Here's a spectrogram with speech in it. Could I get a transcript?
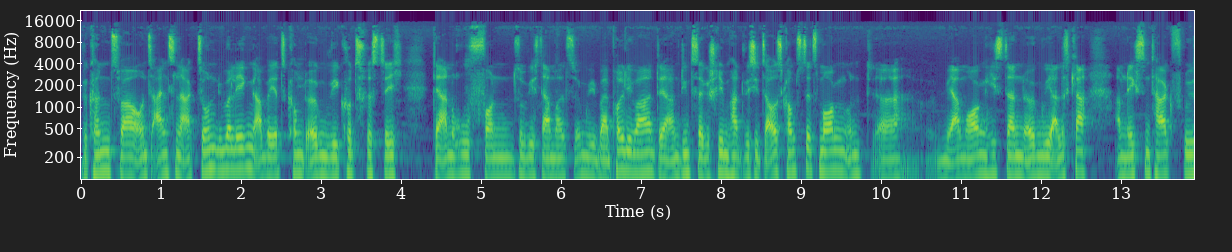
wir können zwar uns einzelne Aktionen überlegen, aber jetzt kommt irgendwie kurzfristig der Anruf von, so wie es damals irgendwie bei Poldi war, der am Dienstag geschrieben hat, wie sieht's aus, kommst du jetzt morgen? Und äh, ja, morgen hieß dann irgendwie alles klar. Am nächsten Tag früh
